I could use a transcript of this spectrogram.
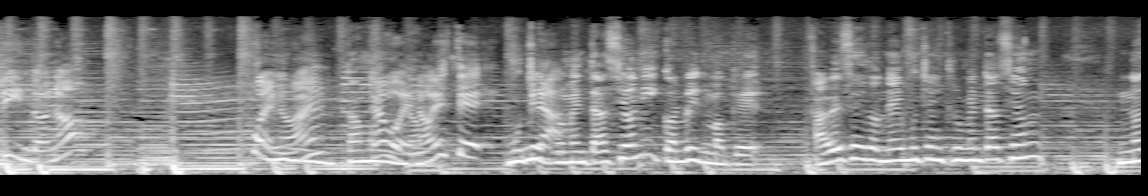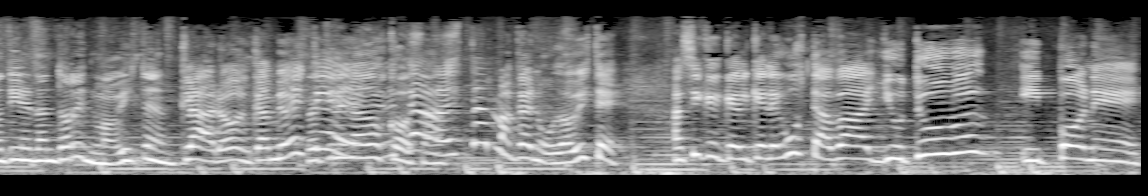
Lindo, ¿no? Bueno, ¿eh? está muy bueno. Este. Mucha mirá, instrumentación y con ritmo, que a veces donde hay mucha instrumentación no tiene tanto ritmo, ¿viste? Claro, en cambio este Pero tiene las dos está, cosas. está macanudo, ¿viste? Así que, que el que le gusta va a YouTube y pone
